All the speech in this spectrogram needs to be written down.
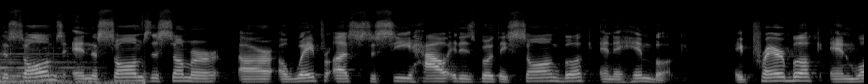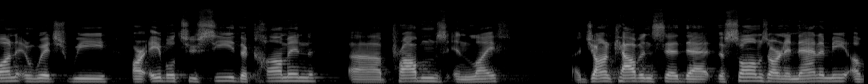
The Psalms, and the Psalms this summer are a way for us to see how it is both a song book and a hymn book, a prayer book, and one in which we are able to see the common uh, problems in life. Uh, John Calvin said that the Psalms are an anatomy of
